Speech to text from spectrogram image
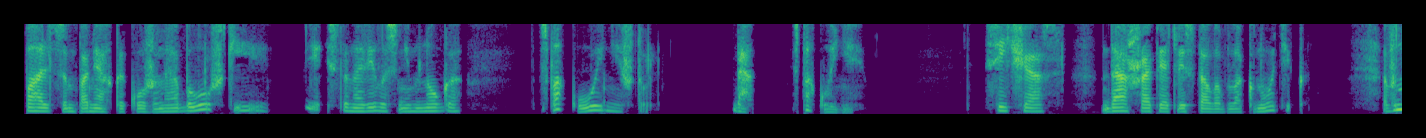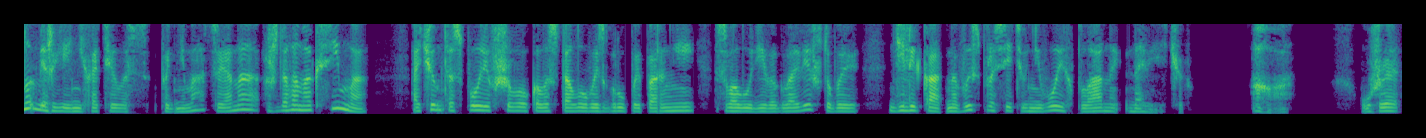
пальцем по мягкой кожаной обложке, и ей становилось немного спокойнее, что ли. Да, спокойнее. Сейчас Даша опять листала блокнотик. В номер ей не хотелось подниматься, и она ждала Максима, о чем-то спорившего около столовой с группой парней с Володей во главе, чтобы деликатно выспросить у него их планы на вечер. — Ага, уже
